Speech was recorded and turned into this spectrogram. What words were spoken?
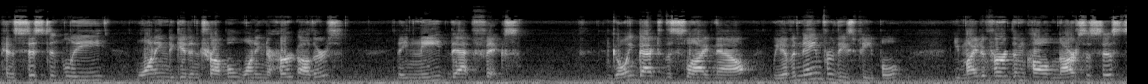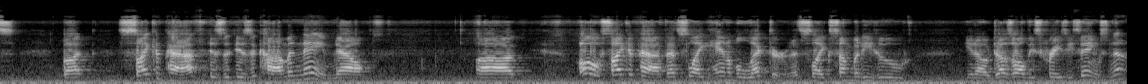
consistently wanting to get in trouble, wanting to hurt others. They need that fix. Going back to the slide now, we have a name for these people. You might have heard them called narcissists, but psychopath is a, is a common name. Now, uh, oh, psychopath, that's like Hannibal Lecter. That's like somebody who, you know, does all these crazy things. No,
